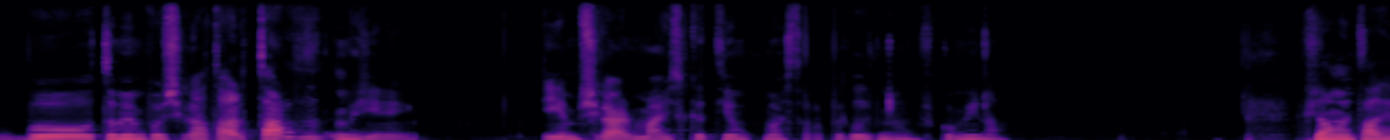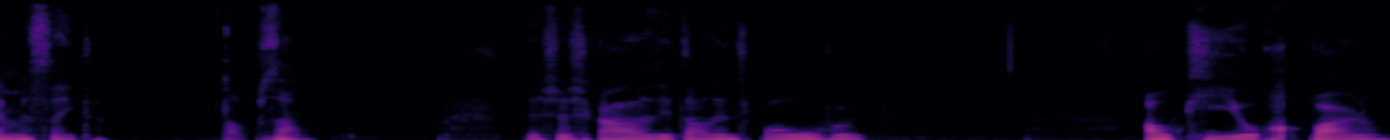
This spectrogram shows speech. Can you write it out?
Vou, também vou chegar tarde. Tarde, imaginem, íamos chegar mais que a tempo, mais tarde para que tínhamos combinado. Finalmente alguém me aceita. Topzão. Deixa as escadas e tal, entro para o Uber. Ao que eu reparo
